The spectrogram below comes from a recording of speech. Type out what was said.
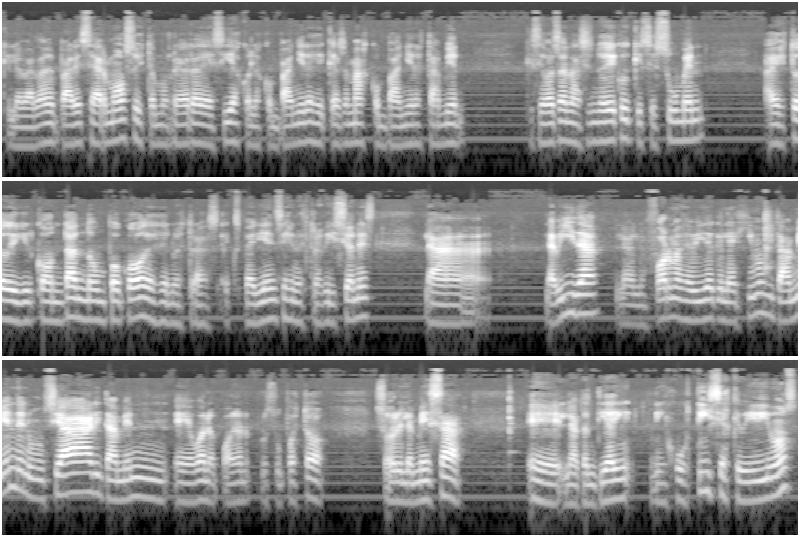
que la verdad me parece hermoso y estamos re agradecidas con las compañeras de que haya más compañeras también que se vayan haciendo eco y que se sumen a esto de ir contando un poco desde nuestras experiencias y nuestras visiones la, la vida, las formas de vida que elegimos y también denunciar y también, eh, bueno, poner por supuesto sobre la mesa eh, la cantidad de injusticias que vivimos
